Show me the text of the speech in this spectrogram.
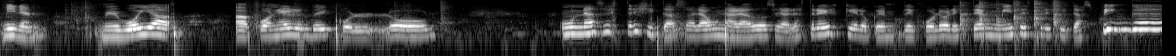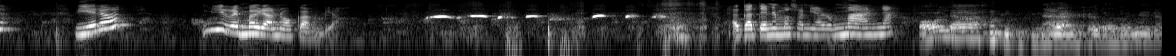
Miren, me voy a, poner de color unas estrellitas a la una, a la dos y a las tres. Quiero que de color estén mis estrellitas. ¡Ping! ¿Vieron? Mi remera no cambia. Acá tenemos a mi hermana. Hola, naranja la remera.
